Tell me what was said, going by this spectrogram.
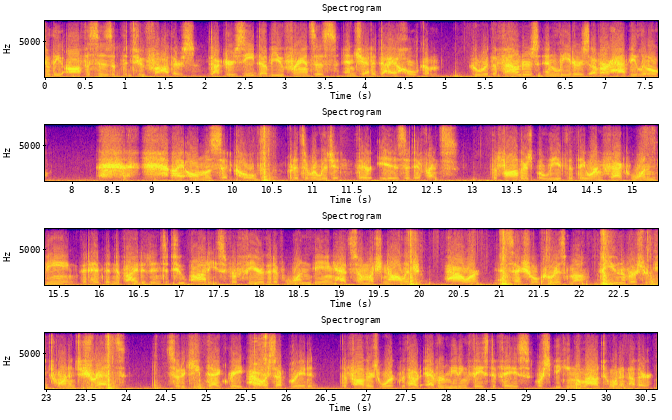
These are the offices of the two fathers, Dr. Z.W. Francis and Jedediah Holcomb, who were the founders and leaders of our happy little... I almost said cult, but it's a religion. There is a difference. The fathers believed that they were in fact one being that had been divided into two bodies for fear that if one being had so much knowledge, power, and sexual charisma, the universe would be torn into shreds. So to keep that great power separated, the fathers worked without ever meeting face to face or speaking aloud to one another.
